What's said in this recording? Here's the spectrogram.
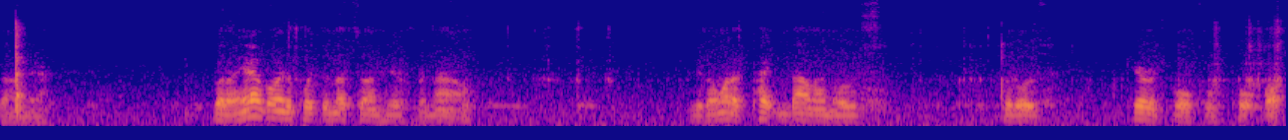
down there. But I am going to put the nuts on here for now. Because I want to tighten down on those so those carriage bolts will pull up.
